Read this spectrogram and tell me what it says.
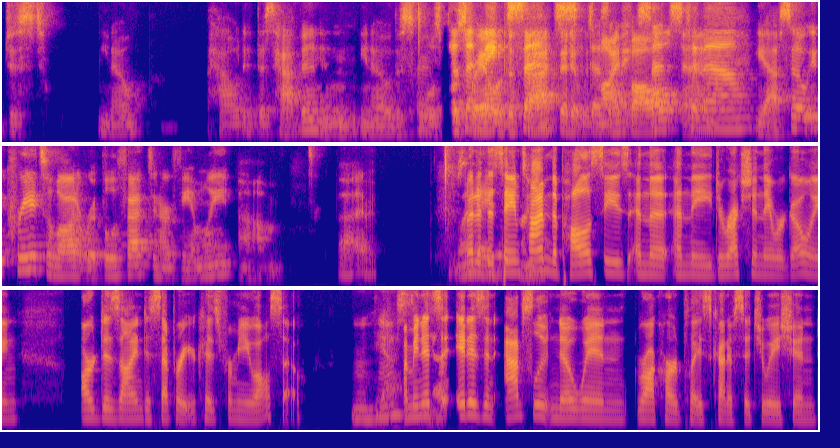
just, you know, how did this happen? And you know, the school's portrayal of the sense? fact that it was my fault. to them, yeah. So it creates a lot of ripple effect in our family. Um, but right. but at the same time, the policies and the and the direction they were going are designed to separate your kids from you also. Mm-hmm. Yes. I mean, it's yeah. it is an absolute no-win, rock hard place kind of situation.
